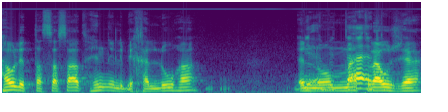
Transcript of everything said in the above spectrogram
هول التصاصات هن اللي بيخلوها إنه ما تروجع.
